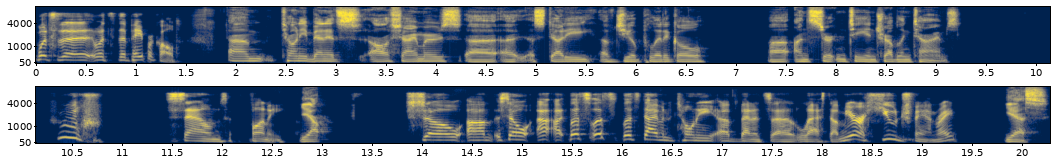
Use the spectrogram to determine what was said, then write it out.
What's the what's the paper called? Um, Tony Bennett's Alzheimer's, uh, a, a study of geopolitical uh, uncertainty in troubling times. Whew. Sounds funny. Yeah. So um so uh, uh, let's let's let's dive into Tony uh, Bennett's uh, last album. You're a huge fan, right? Yes.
